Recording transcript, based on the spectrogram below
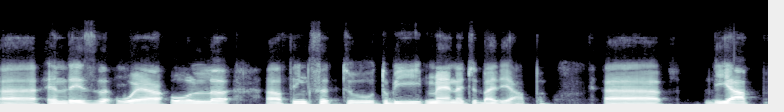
and these were all things to, to be managed by the app. the app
